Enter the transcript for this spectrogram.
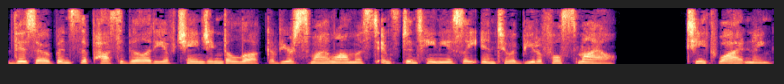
This opens the possibility of changing the look of your smile almost instantaneously into a beautiful smile. Teeth whitening.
